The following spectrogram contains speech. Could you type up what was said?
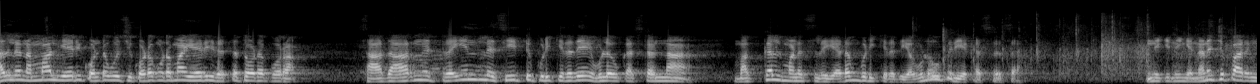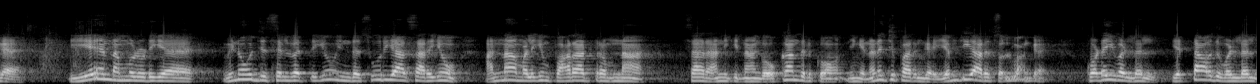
அதில் நம்மால் ஏறி கொண்ட ஊசி குடங்குடமாக ஏறி ரத்தத்தோடு போகிறான் சாதாரண ட்ரெயினில் சீட்டு பிடிக்கிறதே எவ்வளவு கஷ்டம்னா மக்கள் மனசில் இடம் பிடிக்கிறது எவ்வளவு பெரிய கஷ்டம் சார். இன்னைக்கு நீங்கள் நினச்சி பாருங்க ஏன் நம்மளுடைய வினோஜ் செல்வத்தையும் இந்த சூர்யா சாரையும் அண்ணாமலையும் பாராட்டுறோம்னா சார் அன்னைக்கு நாங்கள் உட்காந்துருக்கோம் நீங்கள் நினச்சி பாருங்க எம்ஜிஆர் சொல்லுவாங்க கொடை வள்ளல் எட்டாவது வள்ளல்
